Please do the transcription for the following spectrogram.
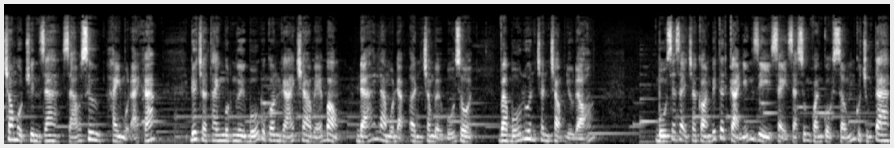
cho một chuyên gia, giáo sư hay một ai khác. Được trở thành một người bố của con gái chào bé bỏng đã là một đặc ân trong đời bố rồi và bố luôn trân trọng điều đó. Bố sẽ dạy cho con biết tất cả những gì xảy ra xung quanh cuộc sống của chúng ta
